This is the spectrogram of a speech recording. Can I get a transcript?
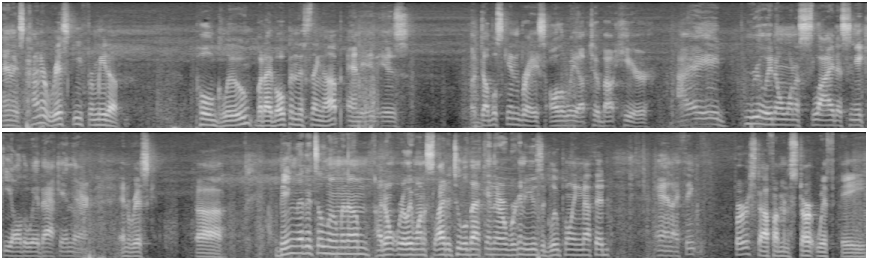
And it's kind of risky for me to pull glue, but I've opened this thing up and it is a double skin brace all the way up to about here. I really don't want to slide a sneaky all the way back in there and risk, uh, being that it's aluminum, I don't really want to slide a tool back in there. We're going to use the glue pulling method. And I think first off, I'm going to start with a,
